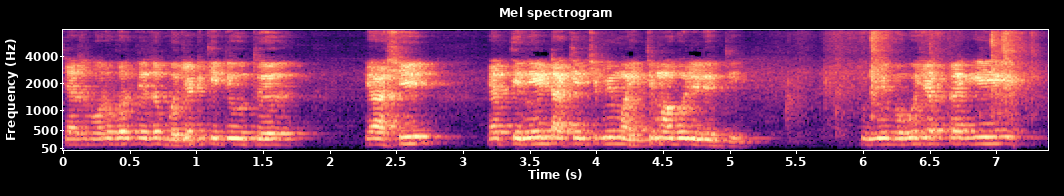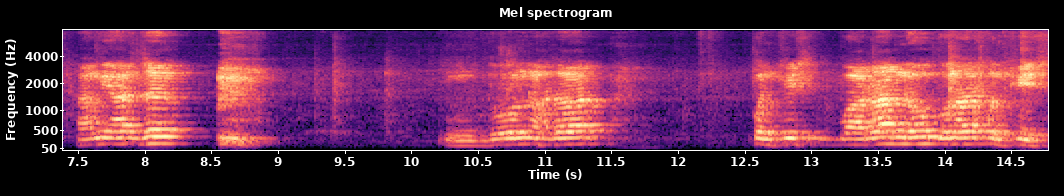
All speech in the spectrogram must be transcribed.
त्याचबरोबर त्याचं बजेट किती होतं? हे अशी या तिन्ही टाक्यांची मी माहिती मागवलेली होती. तुम्ही बघू शकता की आम्ही अर्ज दोन हजार पंचवीस बारा नऊ दोन हजार पंचवीस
